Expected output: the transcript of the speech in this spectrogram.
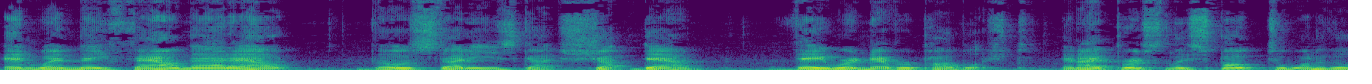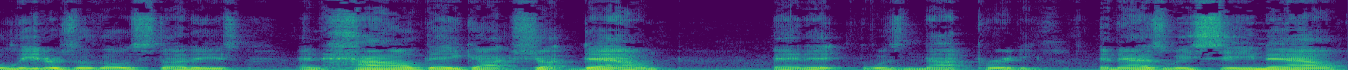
And when they found that out, those studies got shut down. They were never published. And I personally spoke to one of the leaders of those studies and how they got shut down, and it was not pretty. And as we see now,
